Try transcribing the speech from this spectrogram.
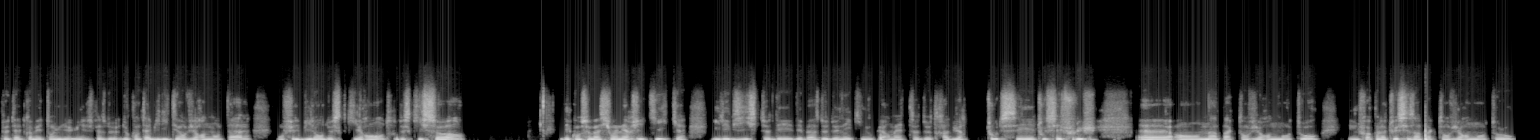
peut-être comme étant une, espèce de, comptabilité environnementale. On fait le bilan de ce qui rentre, de ce qui sort, des consommations énergétiques. Il existe des, bases de données qui nous permettent de traduire ces, tous ces flux en impacts environnementaux. une fois qu'on a tous ces impacts environnementaux,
